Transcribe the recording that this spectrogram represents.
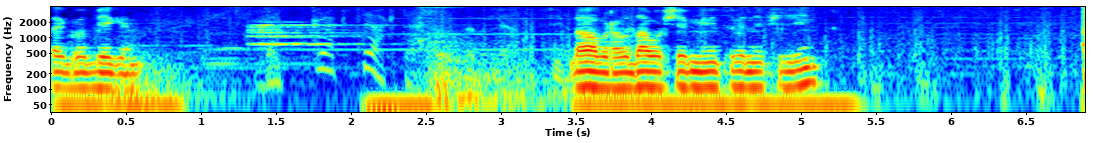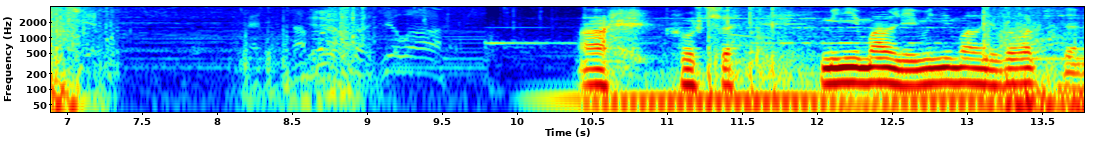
tego biegiem. Dobra, udało się mniej więcej w jednej chwili. Ach, kurczę. Minimalnie, minimalnie, zobaczcie.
